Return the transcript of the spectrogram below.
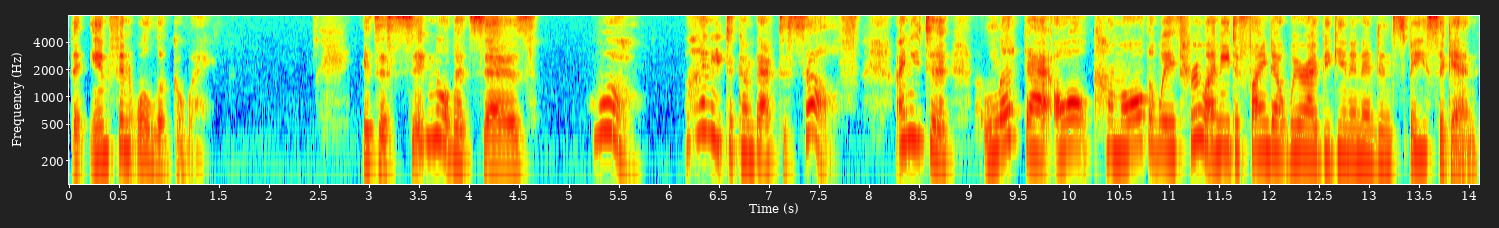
the infant will look away. It's a signal that says, whoa I need to come back to self. I need to let that all come all the way through. I need to find out where I begin and end in space again.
